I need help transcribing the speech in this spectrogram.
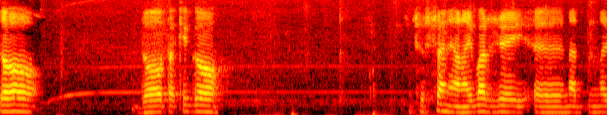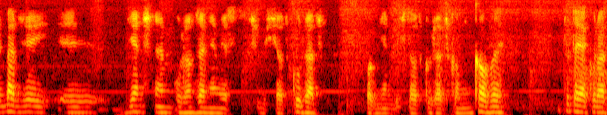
Do, do takiego czyszczenia najbardziej, e, na, najbardziej e, wdzięcznym urządzeniem jest oczywiście odkurzacz. Powinien być to odkurzacz kominkowy. Tutaj akurat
